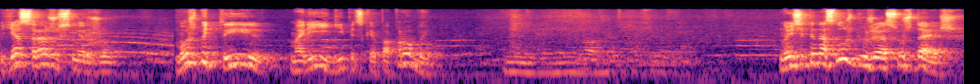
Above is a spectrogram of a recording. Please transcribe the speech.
Я сразу смержу. Может быть, ты, Мария Египетская, попробуй. Но если ты на службе уже осуждаешь,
